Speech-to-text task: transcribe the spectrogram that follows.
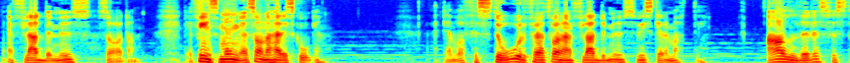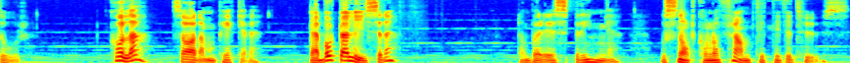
En fladdermus, sa Adam. Det finns många sådana här i skogen. Den var för stor för att vara en fladdermus, viskade Matti. Alldeles för stor. Kolla, sa Adam och pekade. Där borta lyser det. De började springa och snart kom de fram till ett litet hus.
